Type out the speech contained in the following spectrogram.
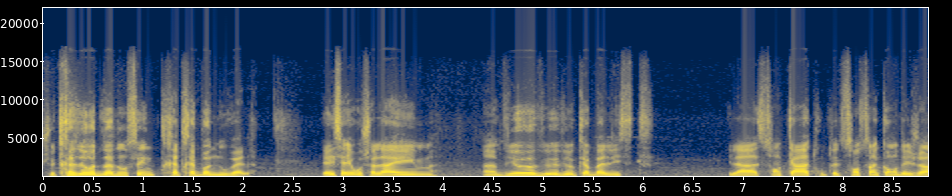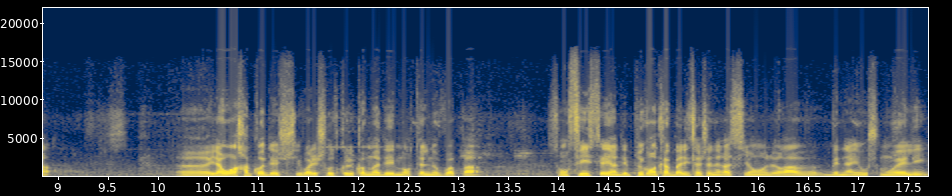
Je suis très heureux de vous annoncer une très très bonne nouvelle. Il y Yerushalayim un vieux, vieux, vieux kabbaliste. Il a 104 ou peut-être 105 ans déjà. Euh, il a Wach HaKodesh, il voit les choses que le commun des mortels ne voit pas. Son fils est un des plus grands kabbalistes de la génération, le Rav Benayo Shmueli.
